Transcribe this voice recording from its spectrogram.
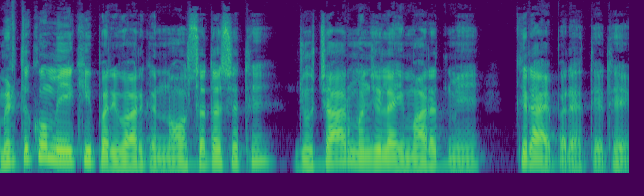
मृतकों में एक ही परिवार के नौ सदस्य थे, जो चार मंजिला इमारत में किराए पर रहते थे।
